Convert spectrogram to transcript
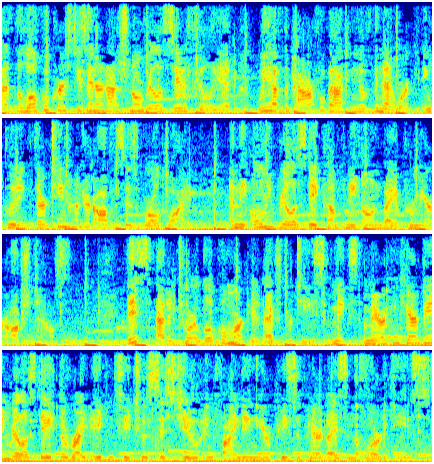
As the local Christie's International Real Estate affiliate, we have the powerful backing of the network, including 1,300 offices worldwide, and the only real estate company owned by a premier auction house. This, added to our local market expertise, makes American Caribbean Real Estate the right agency to assist you in finding your piece of paradise in the Florida Keys.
